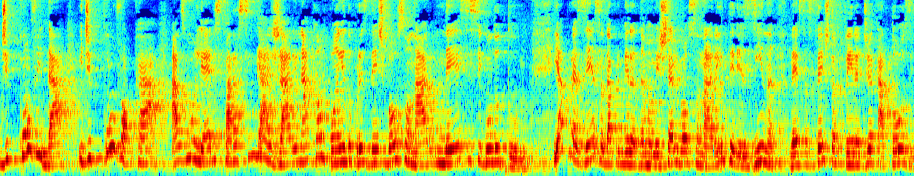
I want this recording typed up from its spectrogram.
de convidar e de convocar as mulheres para se engajarem na campanha do presidente Bolsonaro nesse segundo turno. E a presença da primeira-dama Michele Bolsonaro em Teresina, nessa sexta-feira, dia 14,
